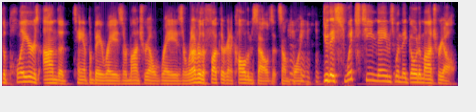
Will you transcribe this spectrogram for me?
the players on the Tampa Bay Rays or Montreal Rays or whatever the fuck they're going to call themselves at some point, do they switch team names when they go to Montreal?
